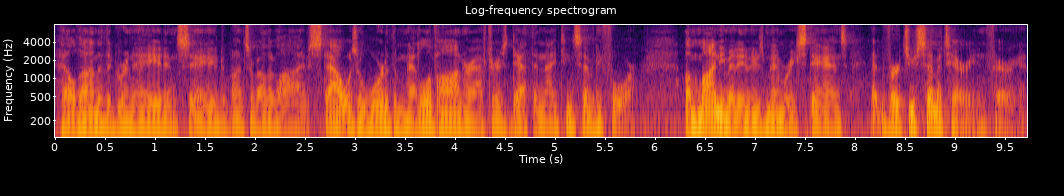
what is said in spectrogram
Held onto the grenade and saved a bunch of other lives. Stout was awarded the Medal of Honor after his death in 1974. A monument in his memory stands at Virtue Cemetery in Farragut.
